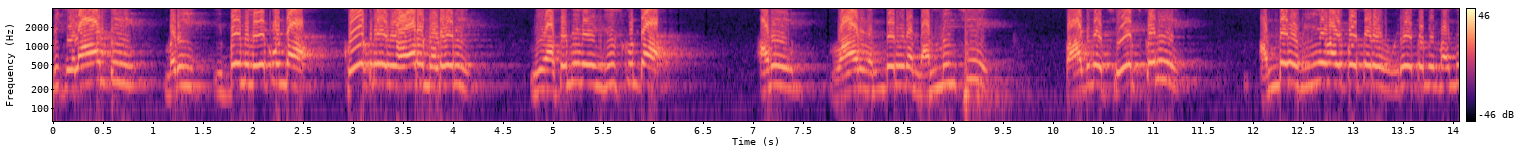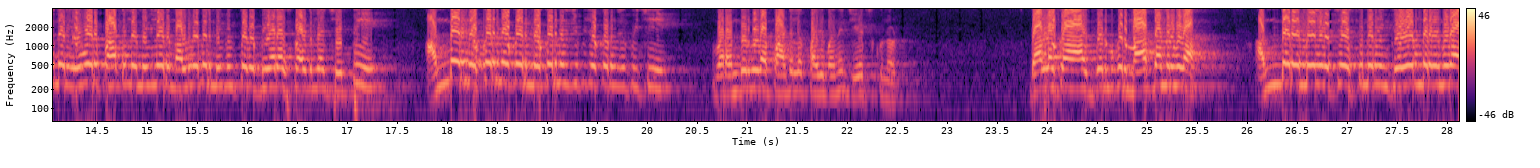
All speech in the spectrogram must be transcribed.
మీకు ఎలాంటి మరి ఇబ్బంది లేకుండా కోర్టు వ్యవహారం నడవది. మీ అసెంబ్లీలో నేను చూసుకుంటా అని వారిని అందరూ కూడా నమ్మించి పార్టీలో చేర్చుకొని అందరూ విలీనం అయిపోతారు. ఇరవై తొమ్మిది మంది ఉన్నారు. ఎవరు పార్టీలో మిగిలారు? నలుగురు మిగులుతారు బీఆర్ఎస్ పార్టీలో అని చెప్పి అందరిని ఒకరిని ఒకరిని ఒకరిని చూపించి ఒకరిని చూపించి వారందరూ కూడా పార్టీలో పది మందిని చేర్చుకున్నాడు. దానిలో ఒక ఇద్దరు ముగ్గురు మాట్లాడరు కూడా. అందరు ఎమ్మెల్యేలు వచ్చేస్తున్నారు ఇంకెవరున్నారని కూడా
